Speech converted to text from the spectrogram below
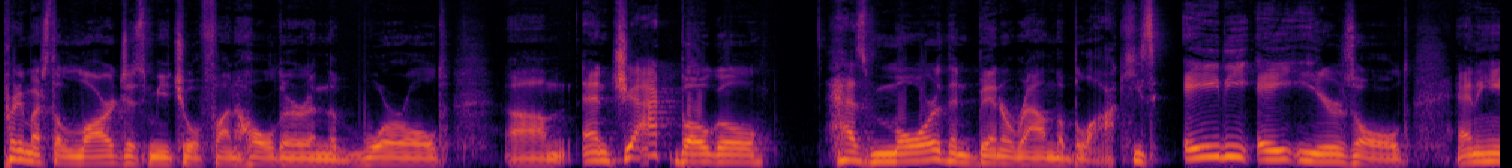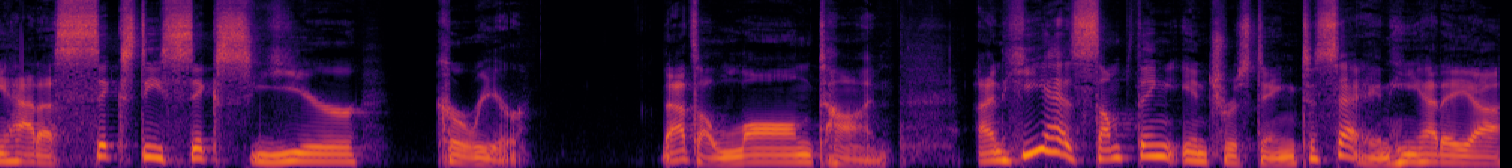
pretty much the largest mutual fund holder in the world. Um, and Jack Bogle has more than been around the block. He's 88 years old and he had a 66 year career. That's a long time. And he has something interesting to say. And he had a uh,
